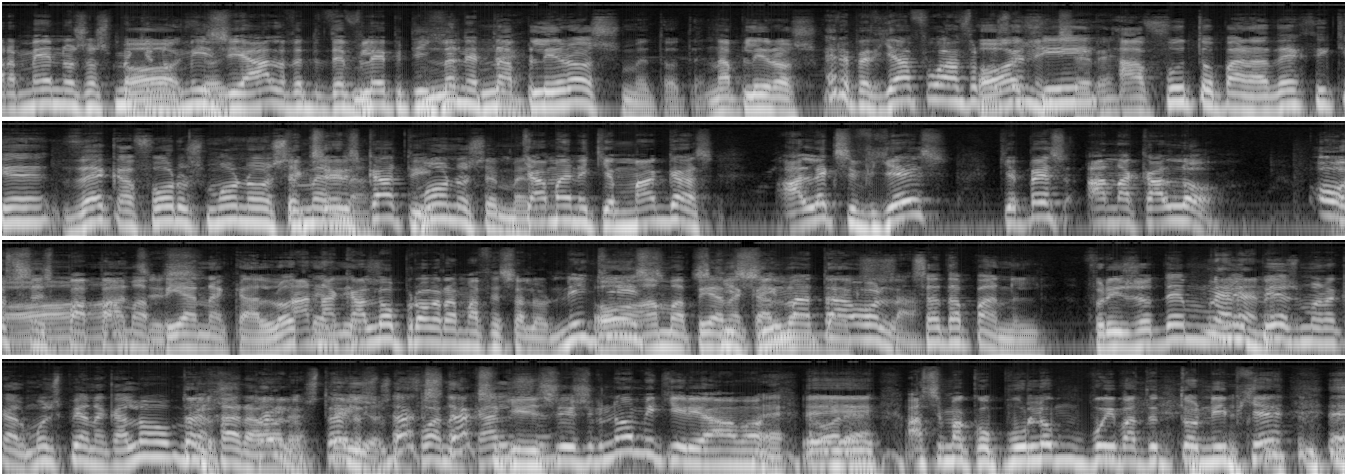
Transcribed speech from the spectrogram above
αλλοπαρμένο, ας πούμε, και Όχι, νομίζει όχι. άλλα, δεν, δεν βλέπει τι Να- γίνεται. Να πληρώσουμε τότε. Να πληρώσουμε. Ε, ρε παιδιά, αφού ο άνθρωπος δεν Όχι, ήξερε. αφού το παραδέχτηκε 10 φόρους μόνο σε Και μένα. ξέρεις κάτι; Μόνο σε μένα. Κι άμα είναι και μάγκας, Αλέξη, βγες και πες ανακαλώ. Όσες Ω, παπάτσες. άμα πει ανακαλώ, Ανακαλώ τελείωσε. πρόγραμμα Θεσσαλονίκης. Ω, άμα πει ανακαλώ, Σχισίματα, εντάξει. όλα. Σαν τα πάνελ. Φρίζονται, μου Ναι, λέει ναι, ναι. πιέζουμε ανακαλώ. Μόλις πει ανακαλώ, με Τέλος, χαρά. τέλος, όλα. τέλος. Τέλειωσε. Εντάξει, Αφού εντάξει, ανακάλυψε- κύριε, συγγνώμη κυρία Ε, ε, ωραία. Ασημακοπούλο μου που είπατε ότι τον ήπια. ε,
